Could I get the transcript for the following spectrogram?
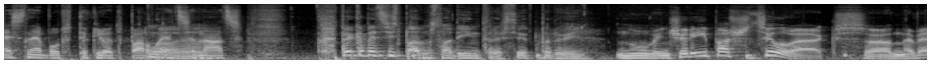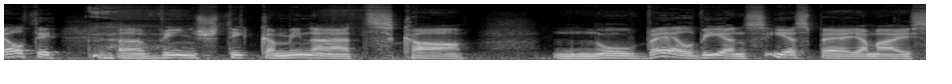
es nebūtu tik ļoti pārliecināts. Bet kāpēc vispār mums tāda interese ir par viņu? Nu, viņš ir īpašs cilvēks. Nevelti viņš tika minēts kā nu, vēl viens iespējamais,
